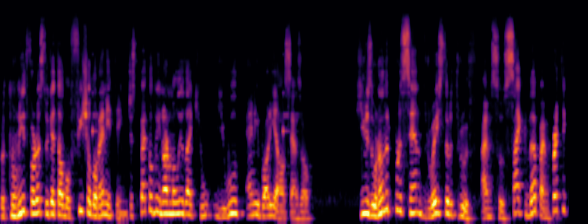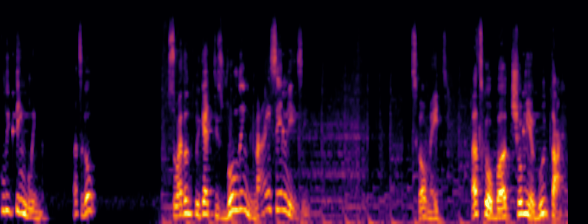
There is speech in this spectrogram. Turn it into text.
But no need for us to get all official or anything, just battle me normally like you, you would anybody else, Azo. Here's 100% Racer truth, I'm so psyched up I'm practically tingling. Let's go! So why don't we get this rolling nice and easy? Let's go, mate. Let's go, bud. Show me a good time.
